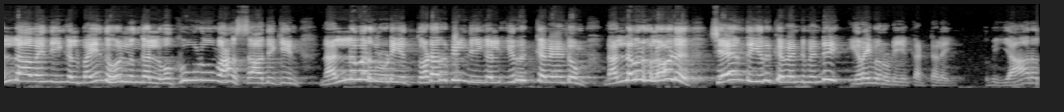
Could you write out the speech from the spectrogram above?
அல்லாவை நீங்கள் பயந்து கொள்ளுங்கள். ஒகூனுமா சாதிக்கின் நல்லவர்களுடைய தொடர்பில் நீங்கள் இருக்க வேண்டும். நல்லவர்களோடு சேர்ந்து இருக்க வேண்டும் என்று இறைவனுடைய கட்டளை. இப்போ யாரை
